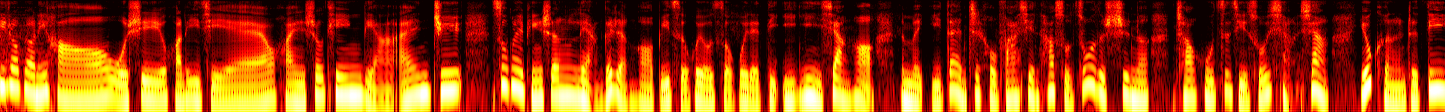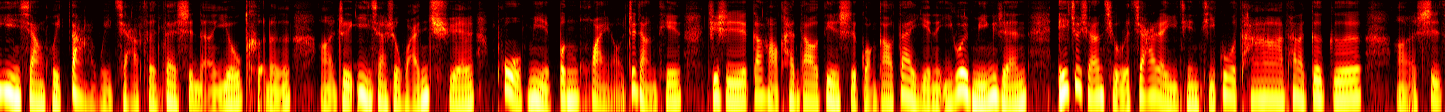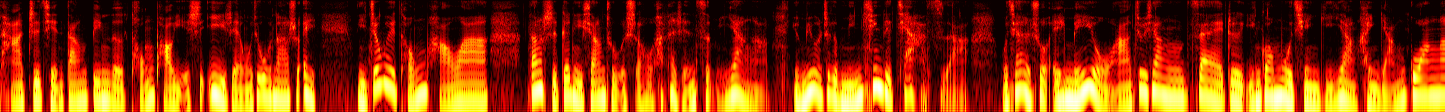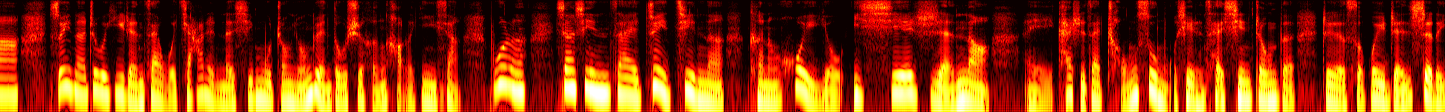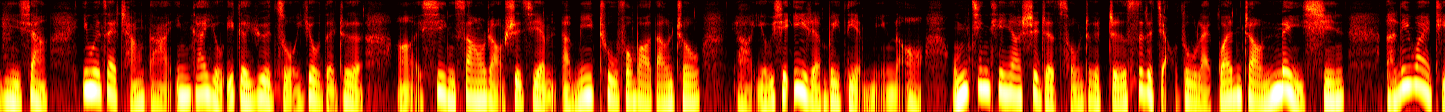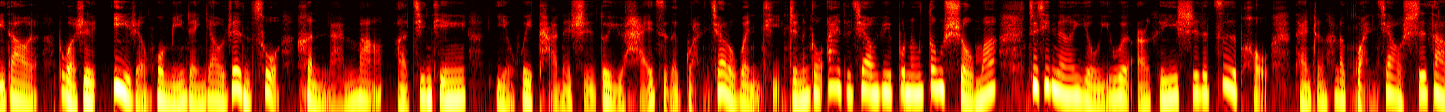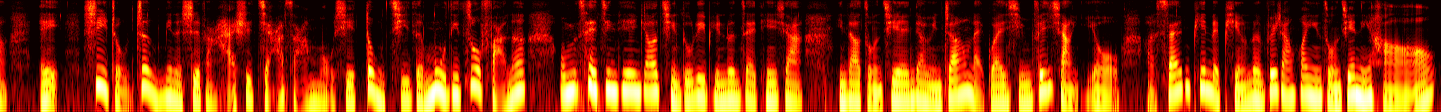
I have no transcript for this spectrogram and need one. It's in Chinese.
听众朋友你好，我是黄丽杰，欢迎收听两岸居。素昧平生两个人哦，彼此会有所谓的第一印象哈。那么一旦之后发现他所做的事呢，超乎自己所想象，有可能这第一印象会大为加分，但是呢，有可能啊，这个印象是完全破灭崩坏哦。这两天其实刚好看到电视广告代言的一位名人，诶，就想起我的家人以前提过他，他的哥哥呃，是他之前当兵的同袍也是艺人，我就问他说：“哎，你这位同袍啊，当时跟你相处的时候，他的人怎么样啊？有没有这个明星的架子啊？”我家人说：“哎，没有啊，就像在这荧光幕前一样，很阳光啊。所以呢，这位艺人在我家人的心目中永远都是很好的印象。不过呢，相信在最近呢，可能会有一些人呢，哎，开始在重塑某些人在心中的这个所谓人设的印象，因为在长达应该。他有一个月左右的这个呃性骚扰事件啊，Me Too 风暴当中啊，有一些艺人被点名了哦。我们今天要试着从这个哲思的角度来关照内心啊。另外提到，不管是艺人或名人要认错很难吗？啊，今天也会谈的是对于孩子的管教的问题，只能够爱的教育，不能动手吗？最近呢，有一位儿科医师的自剖，谈成他的管教失当，哎，是一种正面的示范，还是夹杂？某些动机的目的做法呢？我们在今天邀请独立评论在天下频道总监廖云章来关心分享，有啊三篇的评论，非常欢迎总监，你好，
